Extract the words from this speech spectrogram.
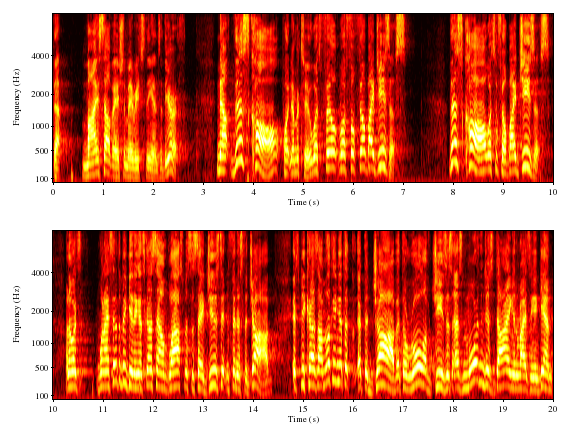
that my salvation may reach to the ends of the earth. Now, this call, point number two, was, was fulfilled by Jesus. This call was fulfilled by Jesus. In other words, when I said at the beginning, it's going to sound blasphemous to say Jesus didn't finish the job. It's because I'm looking at the, at the job, at the role of Jesus as more than just dying and rising again,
